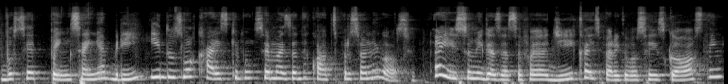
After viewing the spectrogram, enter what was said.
você pensa em abrir e dos locais que vão ser mais adequados para o seu negócio. É isso, amigas, essa foi a dica. Espero que vocês gostem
